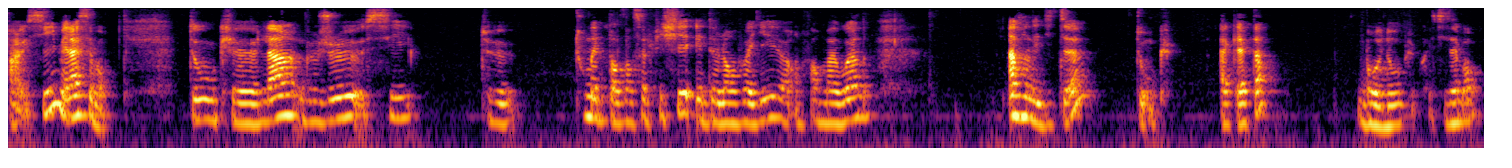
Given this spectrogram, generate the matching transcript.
pas réussi. Mais là, c'est bon. Donc euh, là, le jeu, c'est de tout mettre dans un seul fichier et de l'envoyer euh, en format Word à mon éditeur. Donc, Akata, Bruno plus précisément.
